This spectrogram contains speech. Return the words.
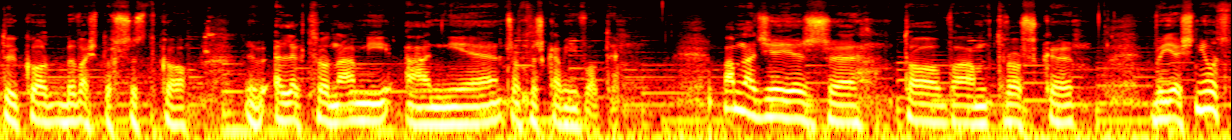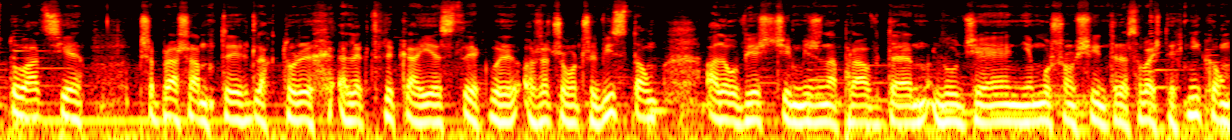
tylko odbywa się to wszystko elektronami, a nie cząsteczkami wody. Mam nadzieję, że to Wam troszkę wyjaśniło sytuację. Przepraszam tych, dla których elektryka jest jakby rzeczą oczywistą, ale uwierzcie mi, że naprawdę ludzie nie muszą się interesować techniką,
